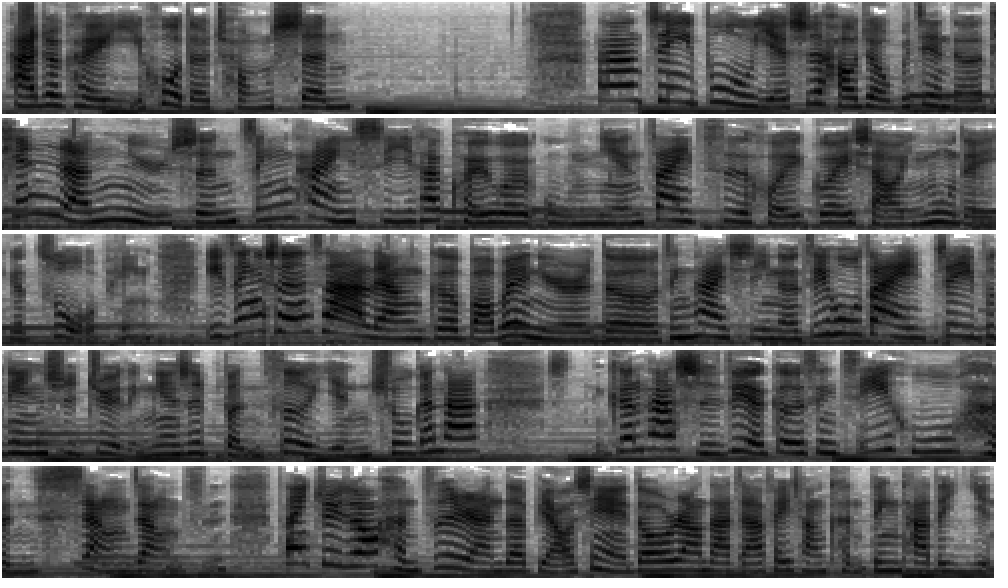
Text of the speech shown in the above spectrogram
他就可以获得重生。那这一部也是好久不见的天然女神金泰熙，她暌违五年再次回归小荧幕的一个作品。已经生下两个宝贝女儿的金泰熙呢，几乎在这一部电视剧里面是本色演出，跟她跟她实际的个性几乎很像这样子。在剧中很自然的表现，也都让大家非常肯定她的演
